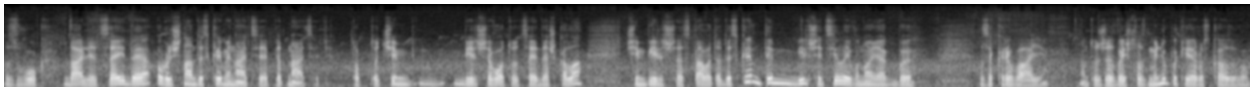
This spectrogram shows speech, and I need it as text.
Звук. Далі це йде ручна дискримінація 15. Тобто, чим більше от це йде шкала, чим більше ставити дискрим, тим більше цілей воно якби закриває. От вже вийшло з меню, поки я розказував.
